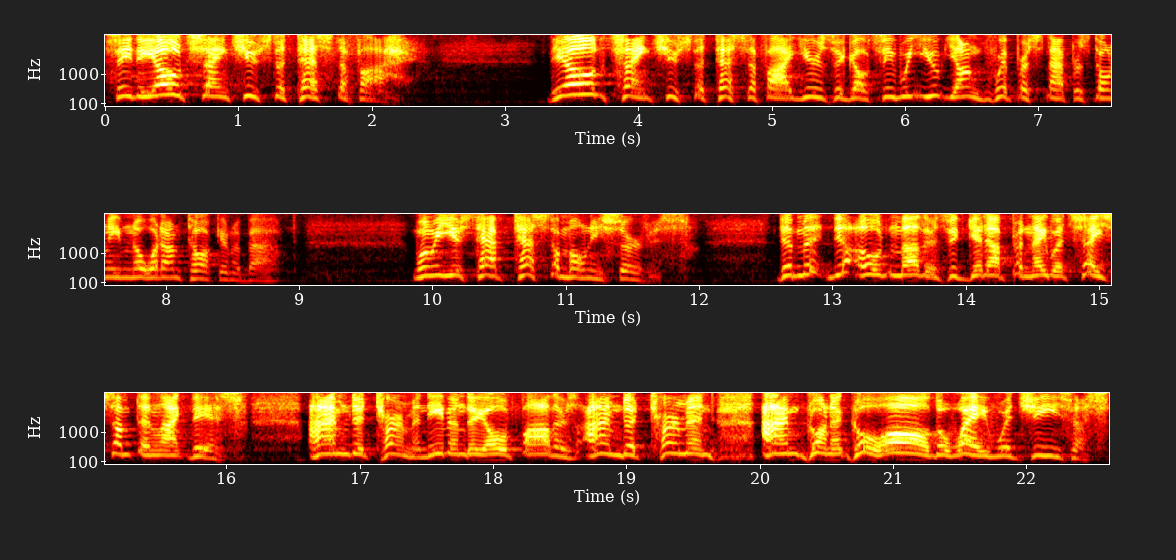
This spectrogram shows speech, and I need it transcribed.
See, the old saints used to testify. The old saints used to testify years ago. See, we, you young whippersnappers don't even know what I'm talking about. When we used to have testimony service, the, the old mothers would get up and they would say something like this I'm determined, even the old fathers, I'm determined I'm going to go all the way with Jesus.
